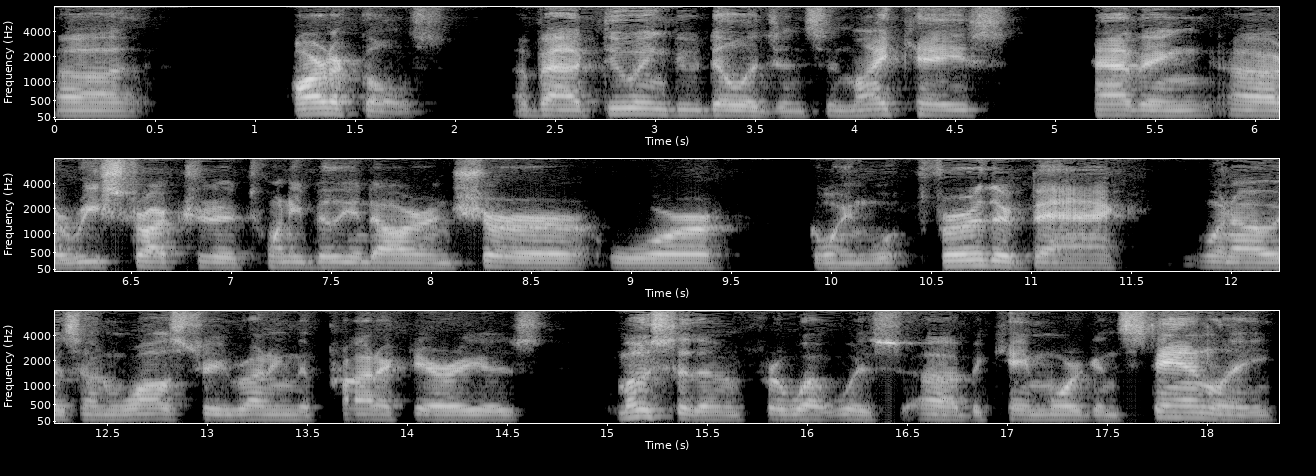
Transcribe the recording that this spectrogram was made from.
uh, articles about doing due diligence. In my case, having uh, restructured a $20 billion insurer or going further back when I was on Wall Street running the product areas, most of them for what was uh, became Morgan Stanley.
